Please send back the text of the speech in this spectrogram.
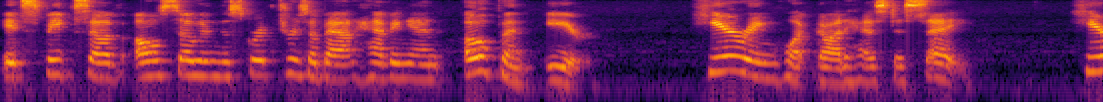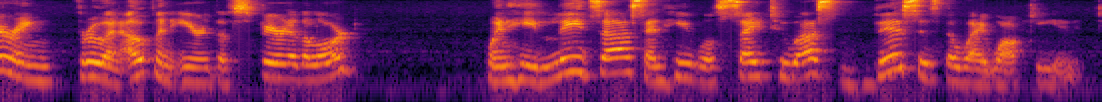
It speaks of also in the scriptures about having an open ear, hearing what God has to say, hearing through an open ear the Spirit of the Lord. When He leads us and He will say to us, This is the way, walk ye in it.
